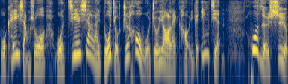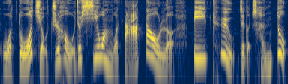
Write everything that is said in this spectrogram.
我可以想说，我接下来多久之后我就要来考一个英检，或者是我多久之后我就希望我达到了 B Two 这个程度。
